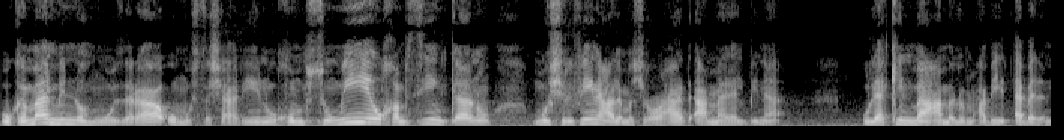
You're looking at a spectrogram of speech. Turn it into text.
وكمان منهم وزراء ومستشارين و550 كانوا مشرفين على مشروعات أعمال البناء ولكن ما عملوا عبيد أبدا.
